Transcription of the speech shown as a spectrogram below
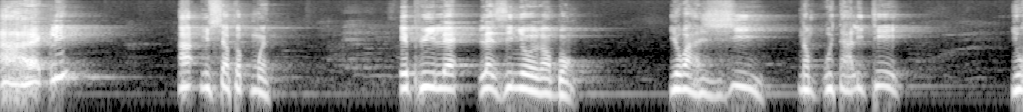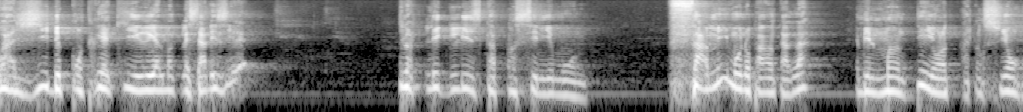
avec lui, ah, monsieur, top moi. Et puis les, les ignorants, bon, ils ont agi dans la brutalité. Ils ont agi de contraire qui est réellement laissé à désirer. L'église qui a enseigné monde, famille monoparentale là, bien, il attention.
